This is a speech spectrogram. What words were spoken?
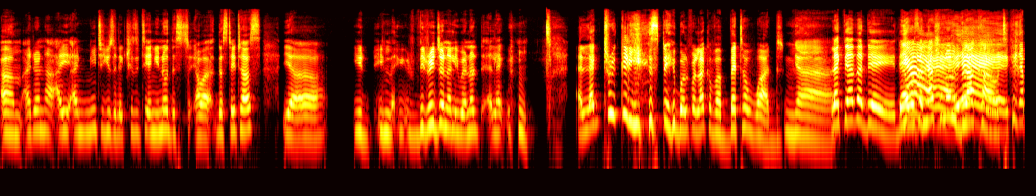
um, I don't have, I, I need to use electricity, and you know this, our the status, yeah, you in the regionally we're not like electrically stable, for lack of a better word. yeah. Like the other day, there was a national Yeah, blackout.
